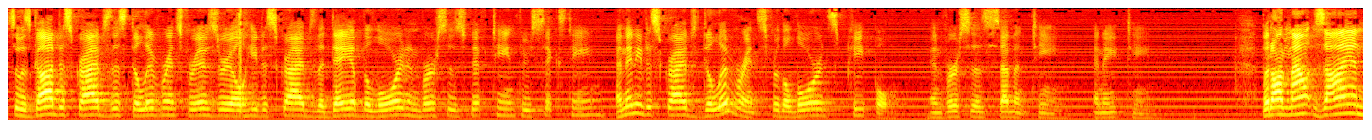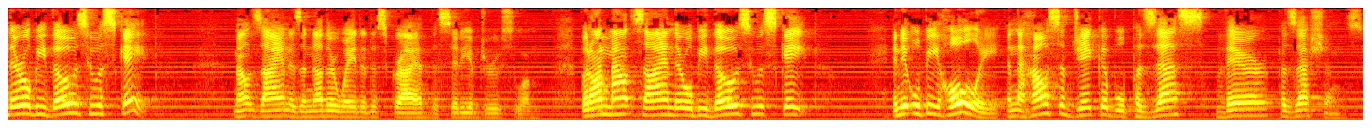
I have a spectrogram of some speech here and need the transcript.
So, as God describes this deliverance for Israel, he describes the day of the Lord in verses 15 through 16. And then he describes deliverance for the Lord's people in verses 17 and 18. But on Mount Zion, there will be those who escape. Mount Zion is another way to describe the city of Jerusalem. But on Mount Zion, there will be those who escape. And it will be holy, and the house of Jacob will possess their possessions.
